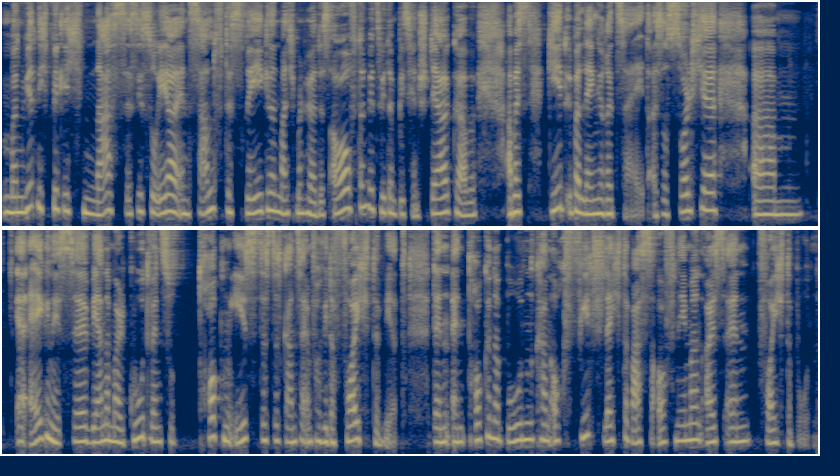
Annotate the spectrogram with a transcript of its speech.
man wird nicht wirklich nass. Es ist so eher ein sanftes Regnen. Manchmal hört es auf, dann wird es wieder ein bisschen stärker, aber, aber es geht über längere Zeit. Also solche ähm, Ereignisse wären einmal gut, wenn so trocken ist, dass das Ganze einfach wieder feuchter wird. Denn ein trockener Boden kann auch viel schlechter Wasser aufnehmen als ein feuchter Boden.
